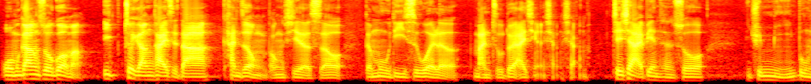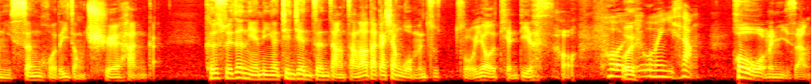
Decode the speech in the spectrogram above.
我们刚刚说过嘛，一最刚开始大家看这种东西的时候的目的是为了满足对爱情的想象嘛，接下来变成说你去弥补你生活的一种缺憾感。可是随着年龄的渐渐增长，长到大概像我们左左右的田地的时候，或我我们以上，或我们以上，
